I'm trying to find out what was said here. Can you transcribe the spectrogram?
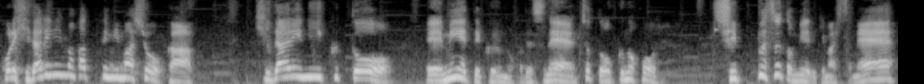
これ左に曲がってみましょうか。左に行くと、えー、見えてくるのがですね、ちょっと奥の方に、シップスと見えてきましたね。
